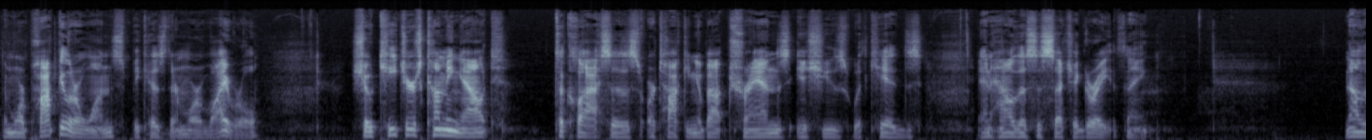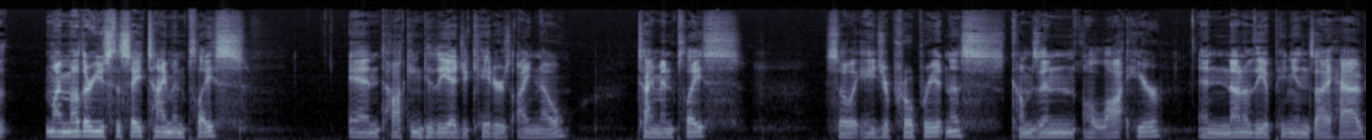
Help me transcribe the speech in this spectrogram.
the more popular ones, because they're more viral, show teachers coming out to classes or talking about trans issues with kids and how this is such a great thing. Now, my mother used to say time and place, and talking to the educators I know, time and place. So age appropriateness comes in a lot here, and none of the opinions I have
